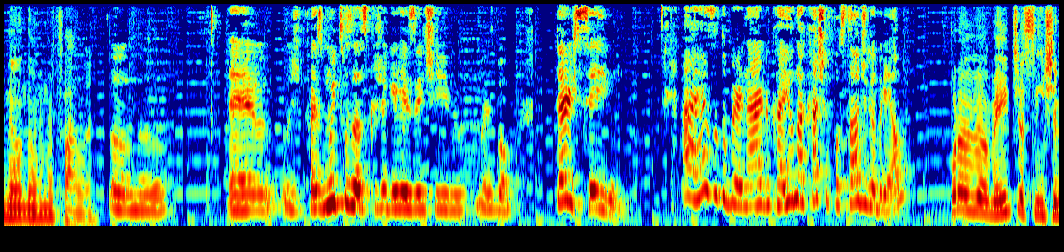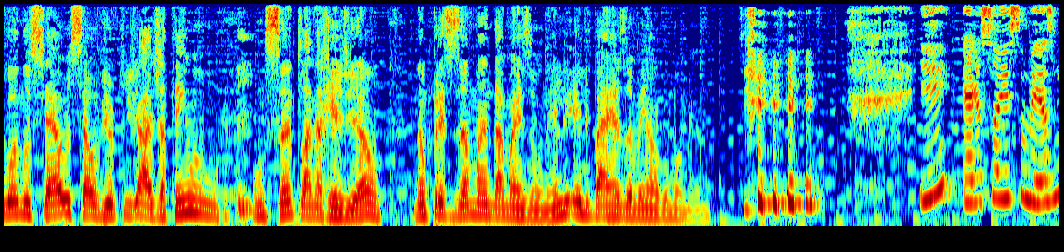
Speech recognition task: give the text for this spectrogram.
não, não, não fala. Oh, não. É, faz muitos anos que eu joguei Resident Evil, mas bom. Terceiro. A reza do Bernardo caiu na caixa postal de Gabriel? Provavelmente, assim, chegou no céu e o céu viu que já, já tem um, um santo lá na região, não precisamos mandar mais um nele, ele vai resolver em algum momento. e era só isso mesmo.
